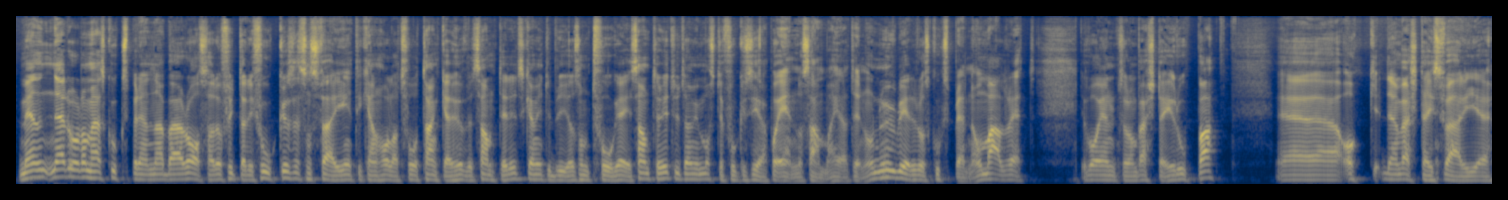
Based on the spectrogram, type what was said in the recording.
Men när då de här skogsbränderna börjar rasa, då flyttar det fokus. Eftersom Sverige inte kan hålla två tankar i huvudet samtidigt ska vi inte bry oss om två grejer samtidigt, utan vi måste fokusera på en och samma hela tiden. Och nu blir det då skogsbränder, och med all rätt. Det var en av de värsta i Europa. Eh, och den värsta i Sverige.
